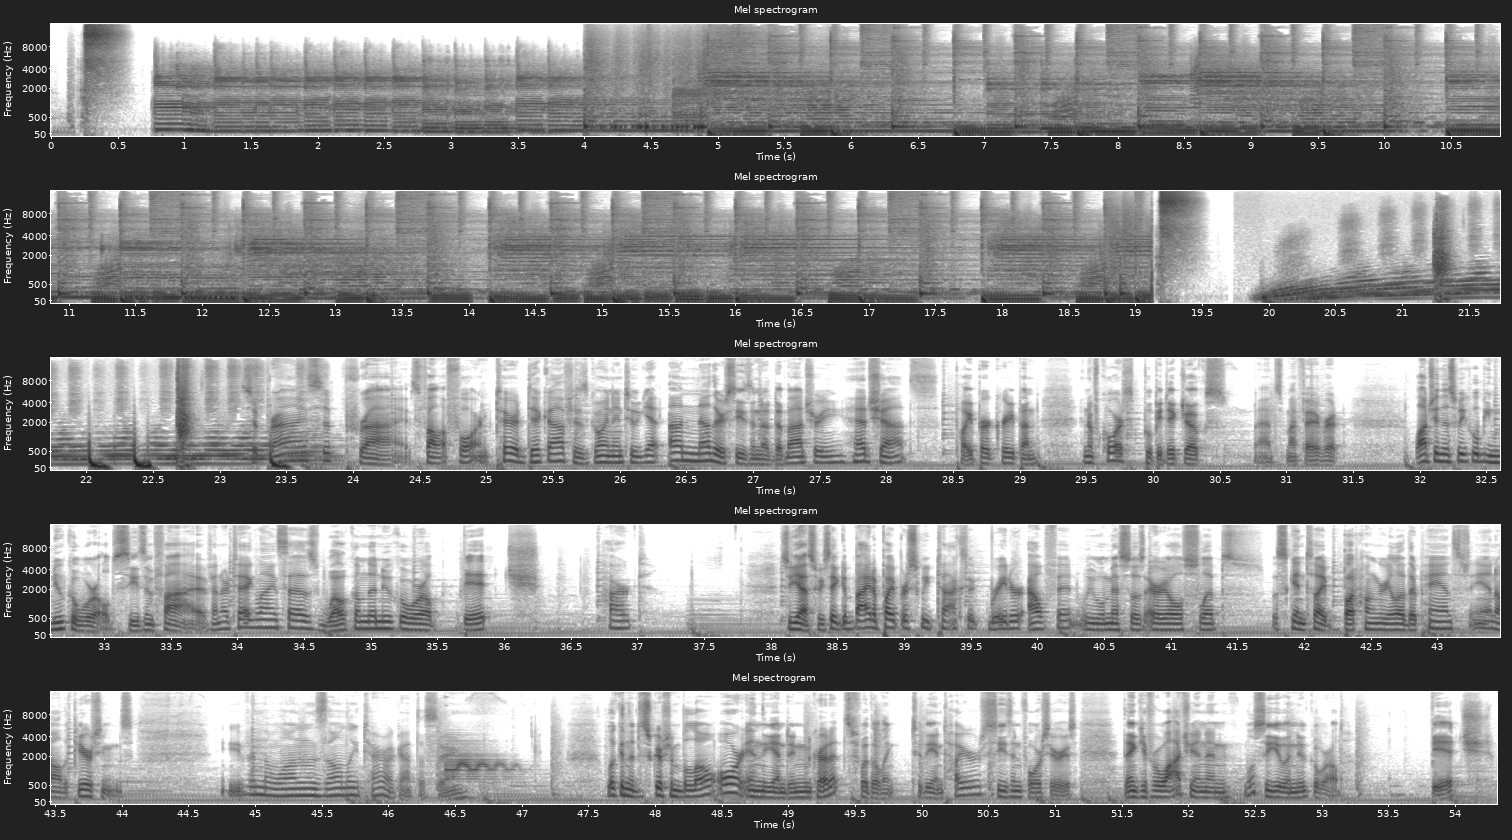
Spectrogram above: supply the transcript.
Surprise. Fallout 4 and Tara Dickoff is going into yet another season of debauchery, headshots, Piper creeping, and of course, poopy dick jokes. That's my favorite. Launching this week will be Nuka World Season 5, and our tagline says, Welcome to Nuka World, bitch. Heart. So yes, we say goodbye to Piper's sweet toxic raider outfit. We will miss those aerial slips, the skin-tight butt-hungry leather pants, and all the piercings. Even the ones only Tara got to see. Look in the description below or in the ending credits for the link to the entire Season 4 series. Thank you for watching, and we'll see you in Nuka World. Bitch.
